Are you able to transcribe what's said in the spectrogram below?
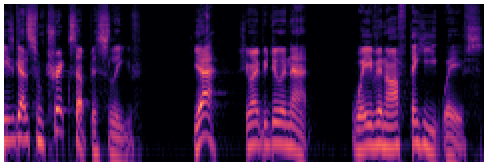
he's got some tricks up his sleeve. Yeah, she might be doing that, waving off the heat waves.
